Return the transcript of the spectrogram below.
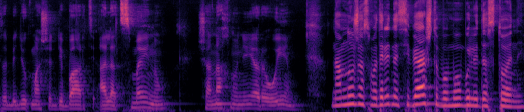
זה בדיוק מה שדיברתי, על עצמנו, שאנחנו נהיה ראויים. Нам нужно смотреть на себя, чтобы мы были достойны.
